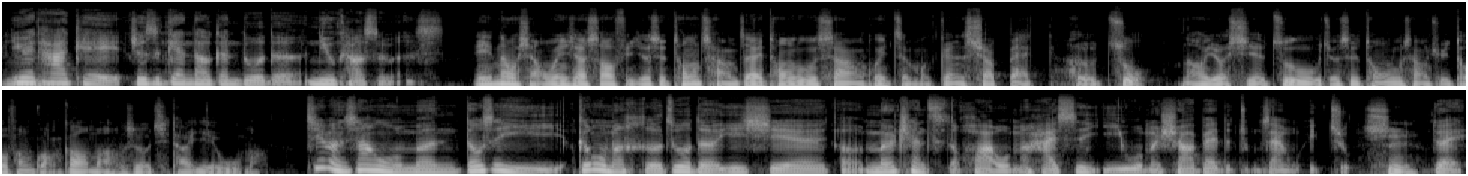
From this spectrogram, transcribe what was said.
因为它可以就是 get 到更多的 new customers。诶，那我想问一下 Sophie，就是通常在通路上会怎么跟 Shopback 合作？然后有协助就是通路上去投放广告吗？或是有其他业务吗？基本上我们都是以跟我们合作的一些呃 merchants 的话，我们还是以我们 Shopback 的主站为主。是对。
